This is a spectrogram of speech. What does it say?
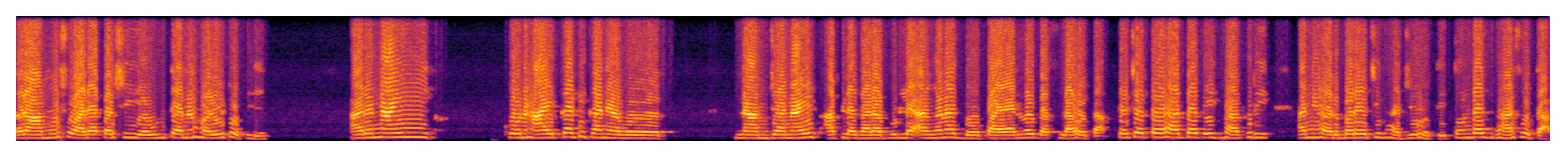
रामोश वाड्यापाशी येऊन त्यानं हळी ठोकली. अरे नाईक कोण हाय का ठिकाण्यावर? नामजा नाईक आपल्या घरापुढल्या अंगणात दो पायांवर बसला होता. त्याच्या तळ हातात एक भाकरी आणि हरभऱ्याची भाजी होती. तोंडात घास होता.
